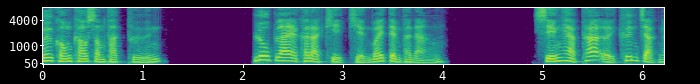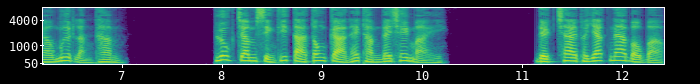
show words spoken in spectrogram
มือของเขาสัมผัสพื้น รูปลายอักขระขีดเขียนไว้เต็มผนัง เสียงแหบพระเอ่ยขึ้นจากเงามืดหลังถ้ำ ลูกจำสิ่งที่ตาต้องการให้ทำได้ใช่ไหม เด็กชายพยักหน้าเบา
